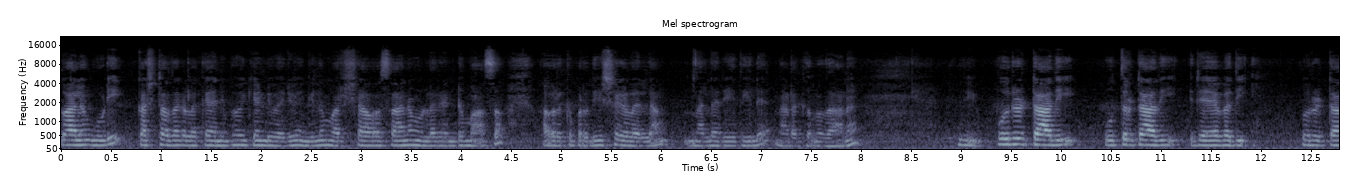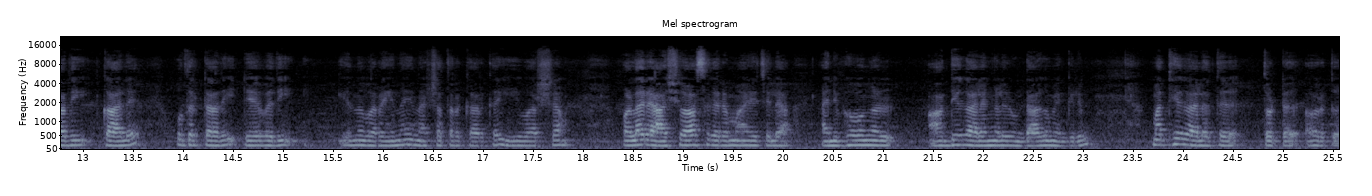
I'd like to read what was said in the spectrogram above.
കാലം കൂടി കഷ്ടതകളൊക്കെ അനുഭവിക്കേണ്ടി വരുമെങ്കിലും വർഷാവസാനമുള്ള രണ്ട് മാസം അവർക്ക് പ്രതീക്ഷകളെല്ലാം നല്ല രീതിയിൽ നടക്കുന്നതാണ്. പുരുട്ടാതി ഉത്രട്ടാതി രേവതി. പുരുട്ടാതി കാൽ ഉത്രട്ടാതി രേവതി എന്ന് പറയുന്ന ഈ നക്ഷത്രക്കാർക്ക് ഈ വർഷം വളരെ ആശ്വാസകരമായ ചില അനുഭവങ്ങൾ ആദ്യകാലങ്ങളിൽ ഉണ്ടാകുമെങ്കിലും മധ്യകാലത്ത് തൊട്ട് അവർക്ക്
